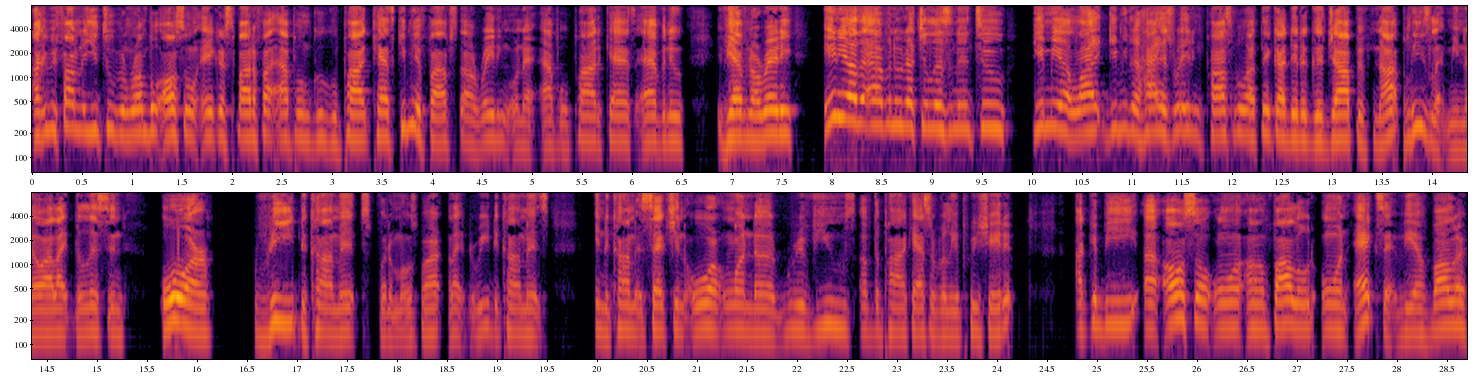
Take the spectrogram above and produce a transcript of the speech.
I can be found on YouTube and Rumble, also on Anchor, Spotify, Apple, and Google Podcasts. Give me a five star rating on that Apple Podcast Avenue if you haven't already. Any other avenue that you're listening to, give me a like, give me the highest rating possible. I think I did a good job. If not, please let me know. I like to listen or read the comments for the most part. I like to read the comments in the comment section or on the reviews of the podcast. I really appreciate it. I could be uh, also on um, followed on X at VF Baller.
